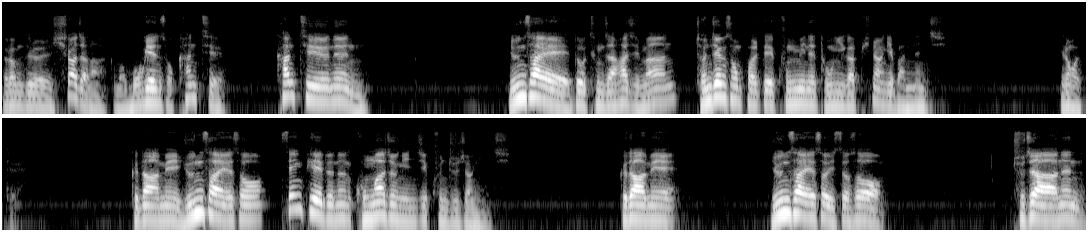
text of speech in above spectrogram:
여러분들 싫어하잖아. 그 뭐 모겐소 칸트. 칸트는 윤사에도 등장하지만 전쟁 선포할 때 국민의 동의가 필요한 게 맞는지 이런 것들. 그 다음에 윤사에서 생피에르는 공화정인지 군주정인지 그 다음에 윤사에서 있어서 주자는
